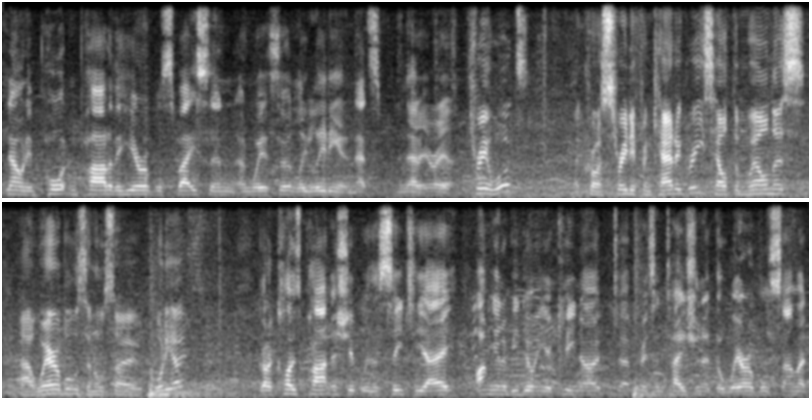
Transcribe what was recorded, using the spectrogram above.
you know, an important part of the hearable space and, and we're certainly leading in, that's, in that area. Three awards across three different categories, health and wellness, uh, wearables and also audio. Got a close partnership with the CTA. I'm going to be doing a keynote uh, presentation at the Wearable Summit.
